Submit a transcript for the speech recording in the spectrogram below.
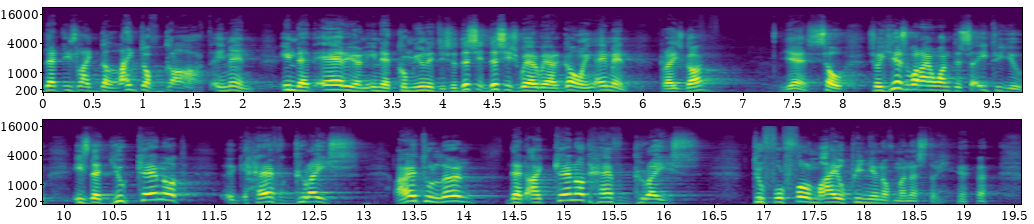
that is like the light of God, amen, in that area and in that community. So this is, this is where we are going, amen. Praise God. Yes. So, so here's what I want to say to you is that you cannot uh, have grace. I had to learn that I cannot have grace to fulfill my opinion of ministry.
